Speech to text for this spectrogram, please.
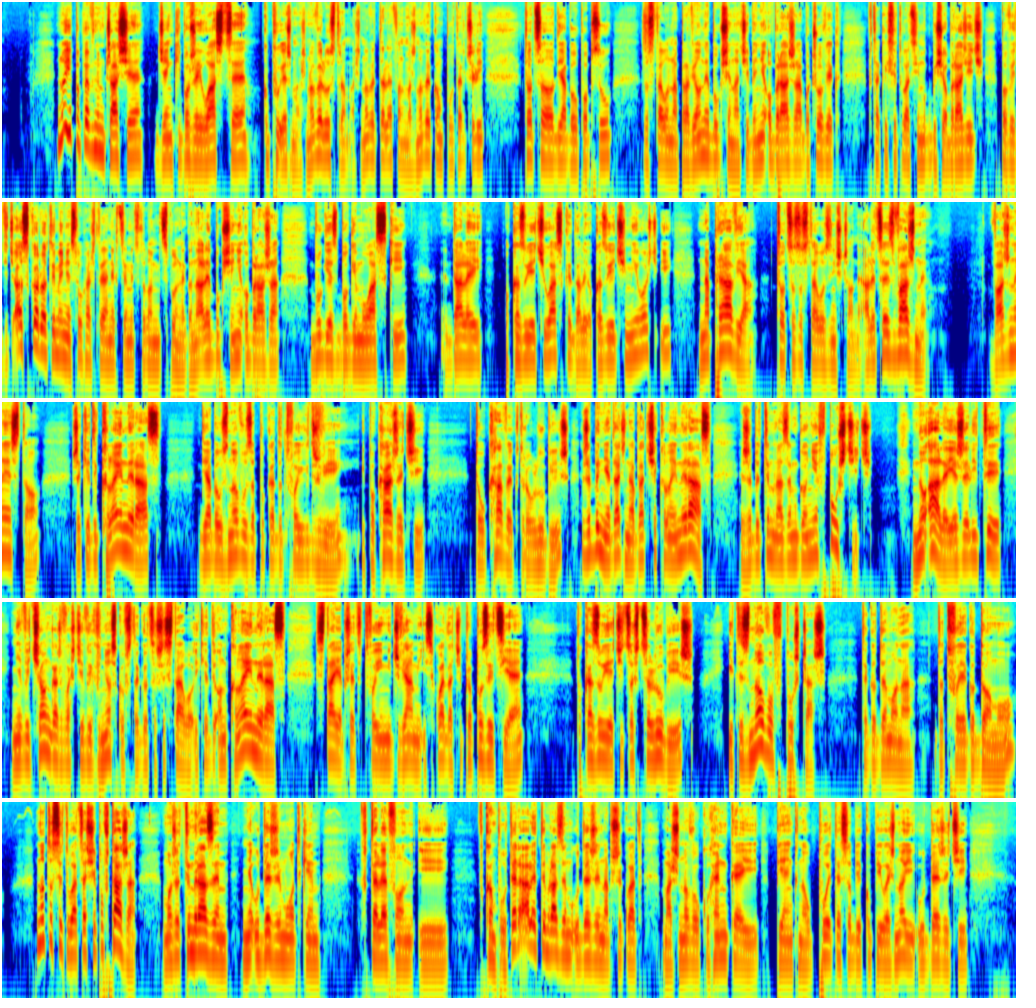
No i po pewnym czasie, dzięki Bożej łasce, kupujesz, masz nowe lustro, masz nowy telefon, masz nowy komputer, czyli to, co diabeł popsuł, zostało naprawione, Bóg się na ciebie nie obraża, bo człowiek w takiej sytuacji mógłby się obrazić, powiedzieć, a skoro ty mnie nie słuchasz, to ja nie chcę mieć z tobą nic wspólnego. No ale Bóg się nie obraża, Bóg jest Bogiem łaski, dalej okazuje ci łaskę, dalej okazuje ci miłość i naprawia to, co zostało zniszczone. Ale co jest ważne? Ważne jest to, że kiedy kolejny raz diabeł znowu zapuka do twoich drzwi i pokaże ci tą kawę, którą lubisz, żeby nie dać nabrać się kolejny raz, żeby tym razem go nie wpuścić. No ale jeżeli ty nie wyciągasz właściwych wniosków z tego, co się stało, i kiedy on kolejny raz staje przed twoimi drzwiami i składa ci propozycję, pokazuje ci coś, co lubisz, i ty znowu wpuszczasz tego demona do twojego domu, no to sytuacja się powtarza. Może tym razem nie uderzy młotkiem w telefon i w komputer, ale tym razem uderzy na przykład, masz nową kuchenkę i piękną płytę sobie kupiłeś, no i uderzy ci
